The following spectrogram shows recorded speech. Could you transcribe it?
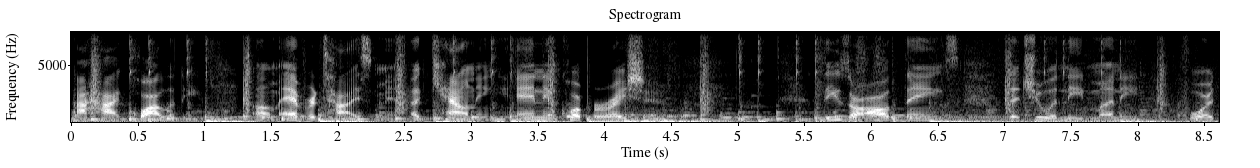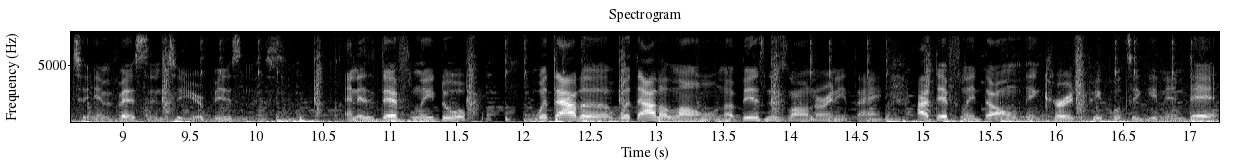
a high quality um, advertisement, accounting, and incorporation. These are all things that you would need money for to invest into your business, and it's definitely doable without a without a loan, a business loan or anything. I definitely don't encourage people to get in debt.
